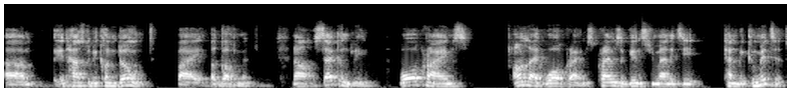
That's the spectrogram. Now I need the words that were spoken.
Um, it has to be condoned by a government. Now, secondly, war crimes, unlike war crimes, crimes against humanity can be committed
